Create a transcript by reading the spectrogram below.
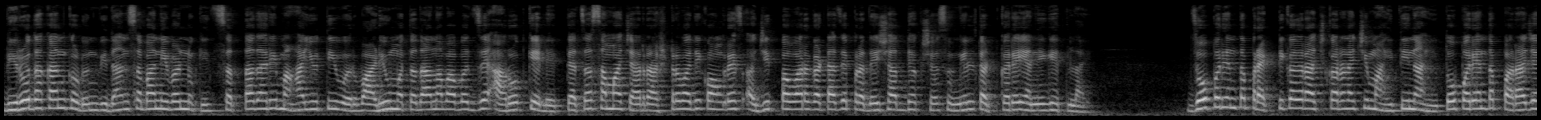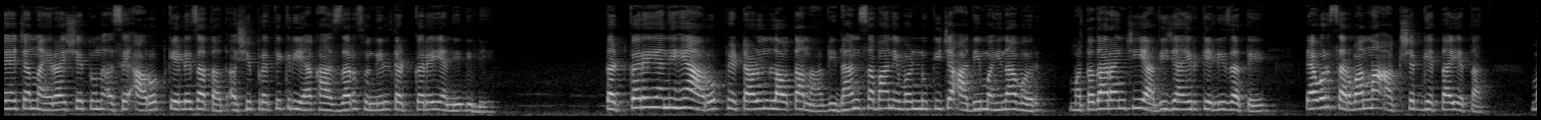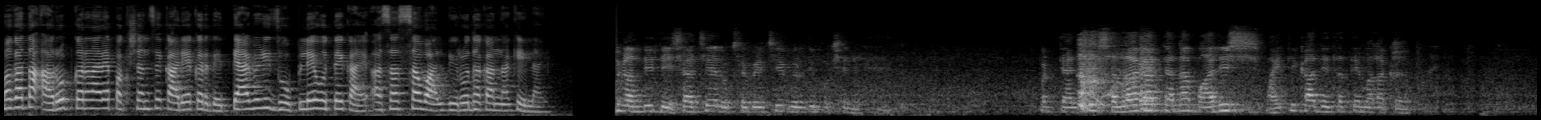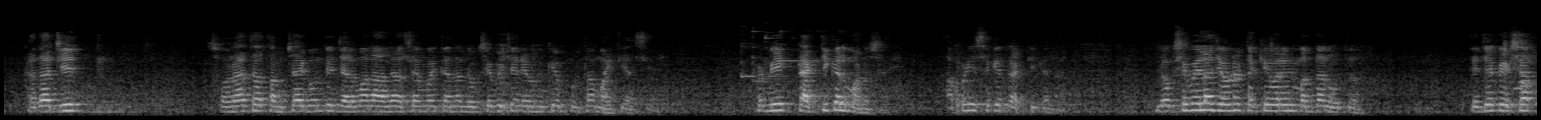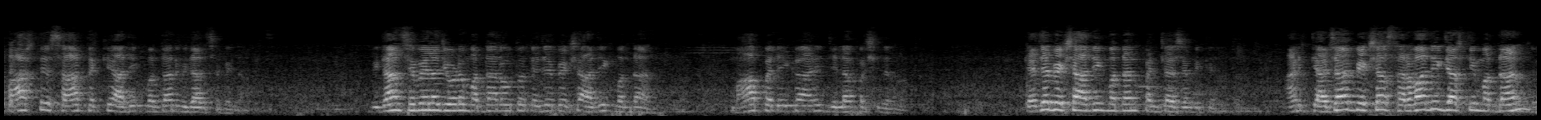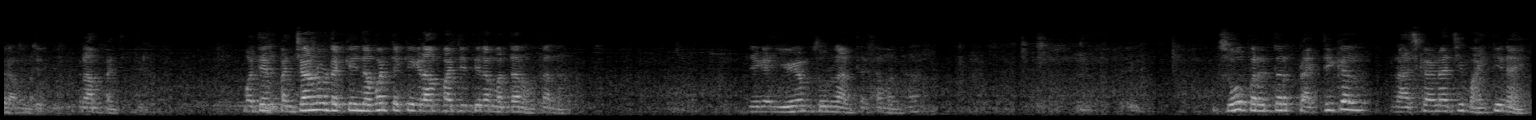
विरोधकांकडून विधानसभा निवडणुकीत सत्ताधारी महायुतीवर वाढीव मतदानाबाबत जे आरोप केले त्याचा समाचार राष्ट्रवादी काँग्रेस अजित पवार गटाचे प्रदेशाध्यक्ष सुनील तटकरे यांनी घेतलाय. जोपर्यंत प्रॅक्टिकल राजकारणाची माहिती नाही तोपर्यंत पराजयाच्या नैराश्येतून असे आरोप केले जातात अशी प्रतिक्रिया खासदार सुनील तटकरे यांनी दिली. तटकरे यांनी हे आरोप फेटाळून लावताना विधानसभा निवडणुकीच्या आधी महिनाभर मतदारांची यादी जाहीर केली जाते त्यावर सर्वांना आक्षेप घेता येतात. मग आता आरोप करणाऱ्या पक्षांचे कार्यकर्ते त्यावेळी झोपले होते काय असा सवाल विरोधकांना केलाय. गांधी देशाचे लोकसभेचे विरोधी पक्षनेते आहेत. पण त्यांचे सल्लागार त्यांना बालिश माहिती का देतात ते मला कळत नाही. कदाचित सोन्याचा चमचा घेऊन ते जन्माला आले असल्यामुळे त्यांना लोकसभेच्या निवडणुकीपुरता माहिती असेल. पण मी एक प्रॅक्टिकल माणूस आहे. आपण सगळे प्रॅक्टिकल आहात. लोकसभेला जेवढं टक्केवारीने मतदान होतं त्याच्यापेक्षा पाच ते सहा टक्के अधिक मतदान विधानसभेला. विधानसभेला जेवढं मतदान होतं त्याच्यापेक्षा अधिक मतदान महापालिका आणि जिल्हा परिषदेला होतं. त्याच्यापेक्षा अधिक मतदान पंचायत समितीला होतं. आणि त्याच्यापेक्षा सर्वाधिक जास्ती मतदान ग्रामपंचायतीला मग ते पंच्याण्णव टक्के नव्वद टक्के ग्रामपंचायतीला मतदान होताना ते काय ईव्हीएम चोरून आणतात का म्हणतात जोपर्यंत प्रॅक्टिकल राजकारणाची माहिती नाही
